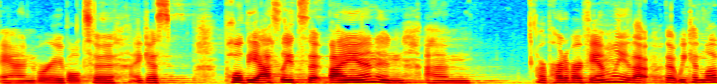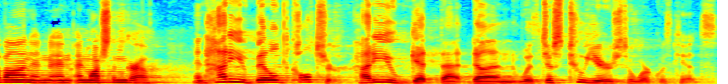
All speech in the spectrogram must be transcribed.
and we're able to, I guess, pull the athletes that buy in and um, are part of our family that, that we can love on and, and, and watch them grow. And how do you build culture? How do you get that done with just two years to work with kids?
